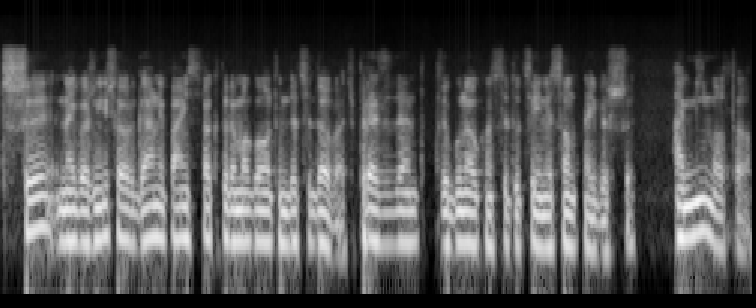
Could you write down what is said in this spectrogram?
Trzy najważniejsze organy państwa, które mogą o tym decydować: prezydent, Trybunał Konstytucyjny, Sąd Najwyższy. A mimo to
